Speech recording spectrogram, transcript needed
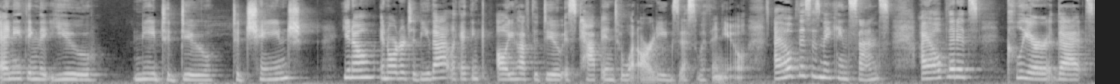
anything that you need to do to change, you know, in order to be that. Like, I think all you have to do is tap into what already exists within you. I hope this is making sense. I hope that it's clear that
